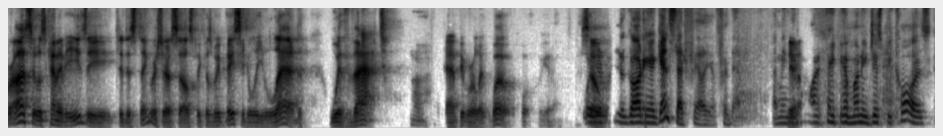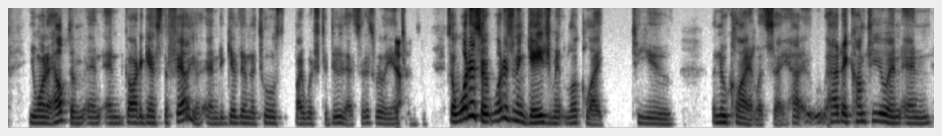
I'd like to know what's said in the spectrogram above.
for us, it was kind of easy to distinguish ourselves because we basically led with that. Huh. And people were like, whoa, you know. Well, so you're, you're, guarding against that failure for them. I mean, yeah. you don't want to take their money just because you want to help them and, and guard against the failure and to give them the tools by which to do that. So that's really interesting. Yeah. So what is a what does an engagement look like to you, a new client, let's say? How how they come to you and and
